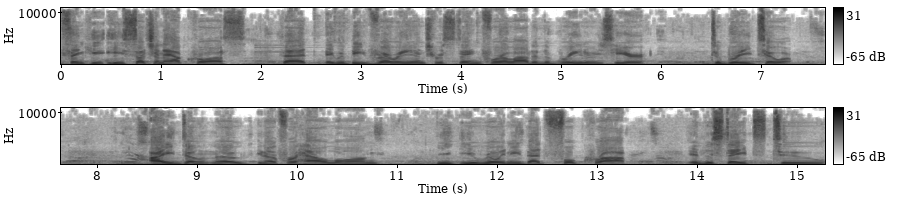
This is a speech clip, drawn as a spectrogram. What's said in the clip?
think he, he's such an outcross that it would be very interesting for a lot of the breeders here to breed to him. I don't know, you know, for how long. You, you really need that full crop in the States to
